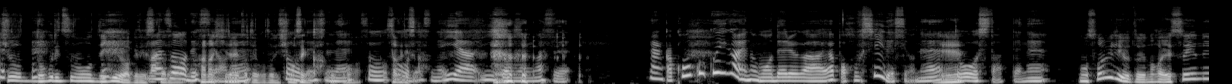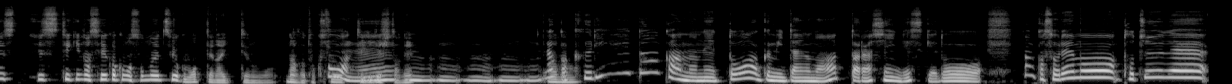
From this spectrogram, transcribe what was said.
一応独立もできるわけですから。まあそうですね。花開いたということにしませんかそうですね。そうそうですね。いや、いいと思います。なんか広告以外のモデルがやっぱ欲しいですよね。ねどうしたってね。もうそういう意味で言うと、なんか SNS 的な性格もそんなに強く持ってないっていうのも、なんか特徴的でしたね。ねうんうんうんうん。なんかクリエイター間のネットワークみたいなのあったらしいんですけど、なんかそれも途中で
